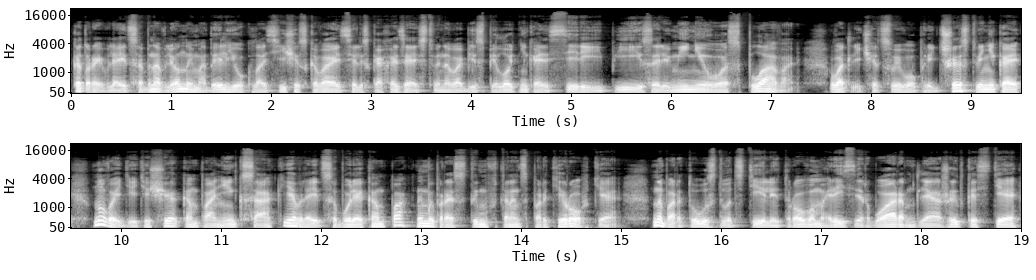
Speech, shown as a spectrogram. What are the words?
который является обновленной моделью классического сельскохозяйственного беспилотника серии P из алюминиевого сплава. В отличие от своего предшественника, новое детище компании XAC является более компактным и простым в транспортировке. На борту с 20-литровым резервуаром для жидкости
